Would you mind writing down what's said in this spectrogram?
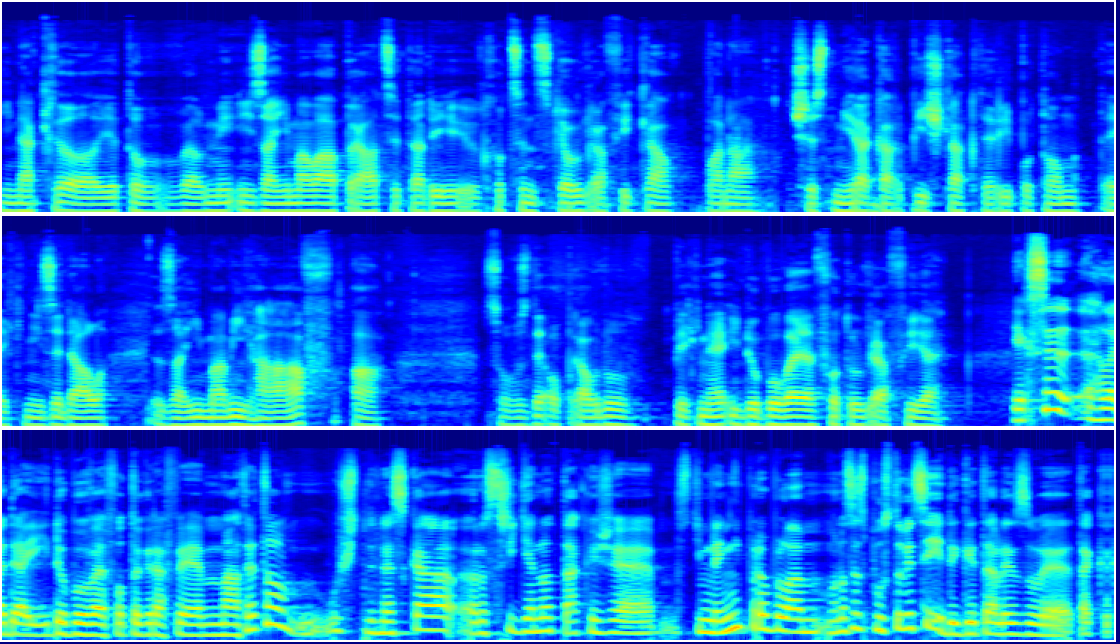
Jinak eh, je to velmi i zajímavá práce tady chocenského grafika pana Čestmíra Karpíška, který potom té knize dal zajímavý háv a jsou zde opravdu pěkné i dobové fotografie. Jak se hledají dobové fotografie? Máte to už dneska rozstříděno tak, že s tím není problém? Ono se spoustu věcí i digitalizuje, tak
